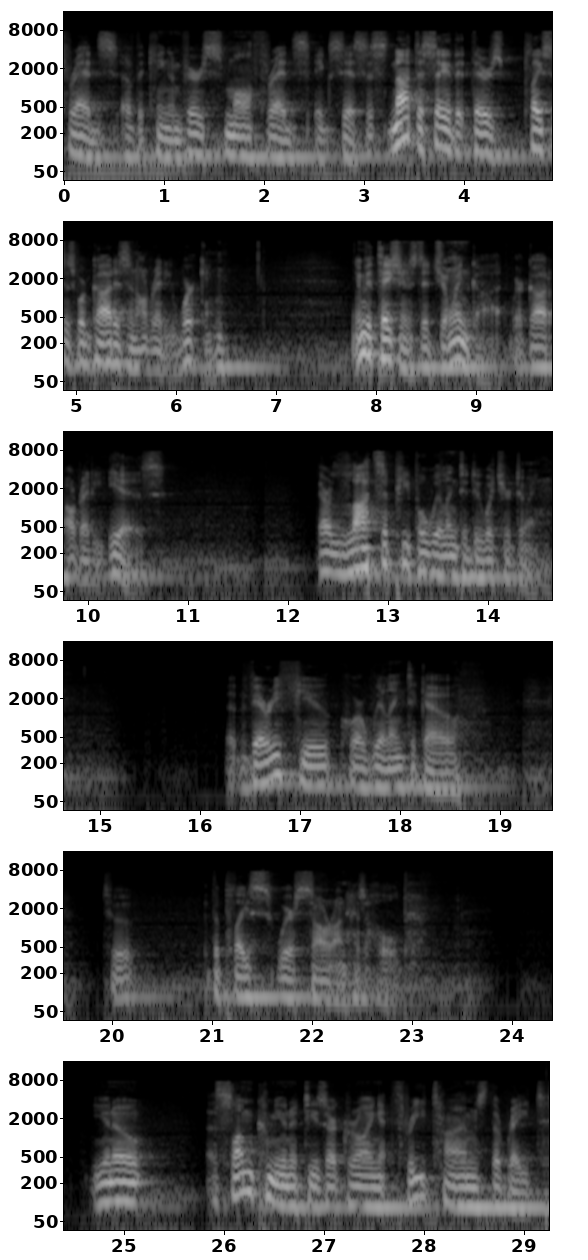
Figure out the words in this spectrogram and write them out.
threads of the kingdom, very small threads exist. It's not to say that there's places where God isn't already working. The invitation is to join God where God already is. There are lots of people willing to do what you're doing, but very few who are willing to go to the place where Sauron has a hold. You know, slum communities are growing at three times the rate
